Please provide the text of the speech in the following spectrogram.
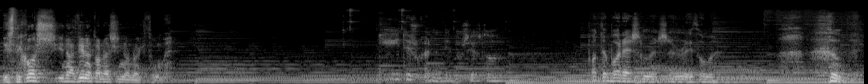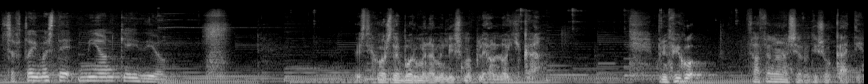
Δυστυχώς είναι αδύνατο να συνεννοηθούμε. Και γιατί σου κάνει εντύπωση αυτό; Πότε μπορέσαμε να συνεννοηθούμε. Σε αυτό είμαστε μείον και οι δύο. Δυστυχώς δεν μπορούμε να μιλήσουμε πλέον λογικά. Πριν φύγω, θα ήθελα να σε ρωτήσω κάτι.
